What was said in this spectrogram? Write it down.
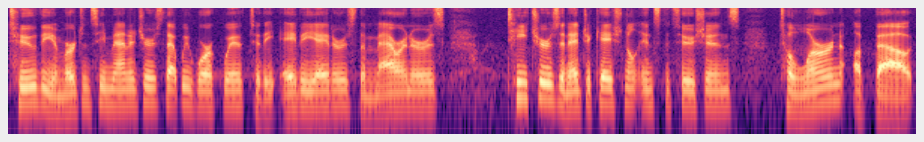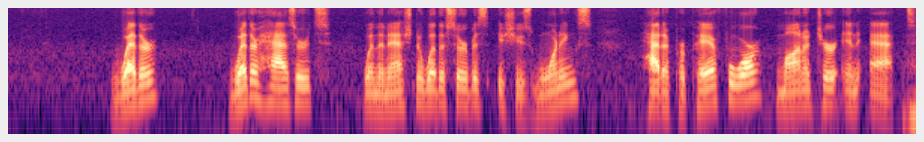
to the emergency managers that we work with, to the aviators, the mariners, teachers and educational institutions, to learn about weather, weather hazards, when the National Weather Service issues warnings, how to prepare for, monitor, and act.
